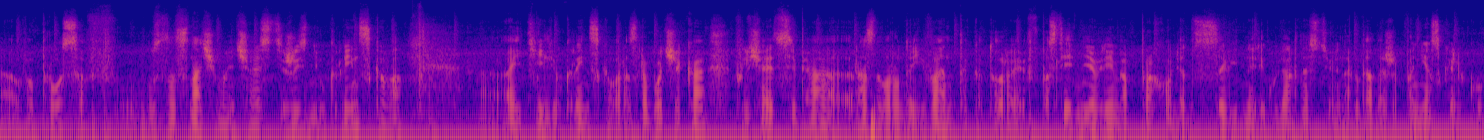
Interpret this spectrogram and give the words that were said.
э, вопросов. Значимая часть жизни украинского IT или украинского разработчика включает в себя разного рода ивенты, которые в последнее время проходят с завидной регулярностью, иногда даже по нескольку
